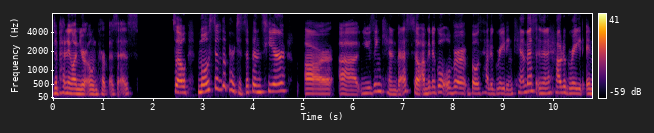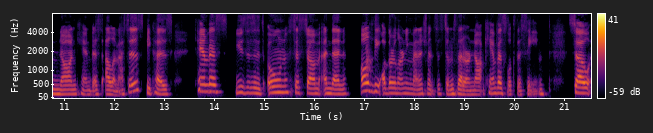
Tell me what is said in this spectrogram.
depending on your own purposes. So most of the participants here are uh, using Canvas. So I'm going to go over both how to grade in Canvas and then how to grade in non-Canvas LMSs because Canvas uses its own system and then all of the other learning management systems that are not Canvas look the same. So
